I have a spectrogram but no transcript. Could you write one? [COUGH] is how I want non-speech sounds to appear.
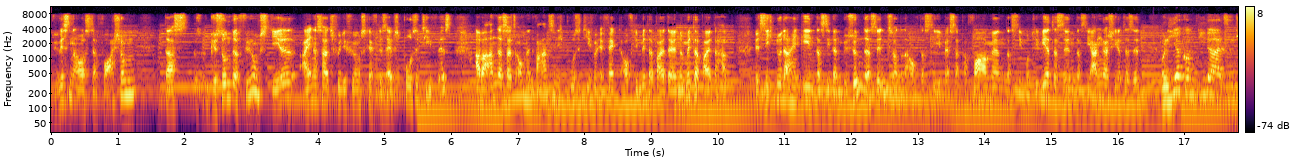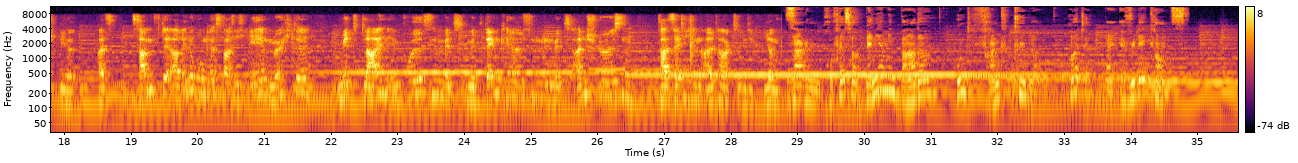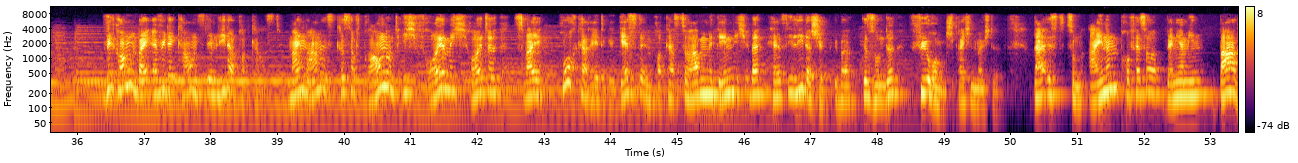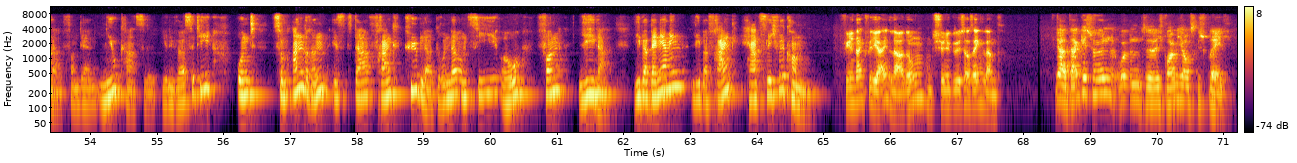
wir wissen aus der Forschung, dass gesunder Führungsstil einerseits für die Führungskräfte selbst positiv ist, aber andererseits auch einen wahnsinnig positiven Effekt auf die Mitarbeiterinnen und Mitarbeiter hat. Jetzt nicht nur dahingehend, dass sie dann gesünder sind, sondern auch, dass sie besser performen, dass sie motivierter sind, dass sie engagierter sind. Und hier kommt Lieder als ins Spiel, als sanfte Erinnerung das, was ich eh möchte, mit kleinen Impulsen, mit, mit Denkhilfen, mit Anstößen tatsächlich in den Alltag zu integrieren. Sagen Professor Benjamin Bader und Frank Kübler. Heute bei Everyday Counts. Willkommen bei Everyday Counts, dem Leader Podcast. Mein Name ist Christoph Braun und ich freue mich, heute zwei hochkarätige Gäste im Podcast zu haben, mit denen ich über Healthy Leadership, über gesunde Führung sprechen möchte. Da ist zum einen Professor Benjamin Bader von der Newcastle University und zum anderen ist da Frank Kübler, Gründer und CEO von LIDA. Lieber Benjamin, lieber Frank, herzlich willkommen. Vielen Dank für die Einladung und schöne Grüße aus England. Ja, danke schön und äh, ich freue mich aufs Gespräch.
